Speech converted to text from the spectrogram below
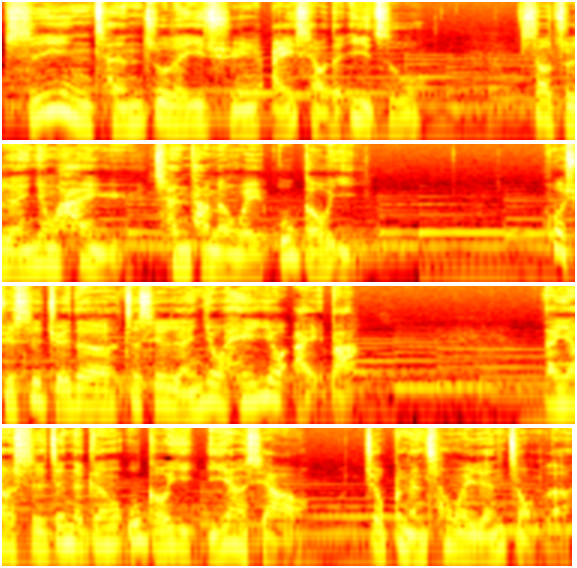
石印曾住了一群矮小的异族，少族人用汉语称他们为乌狗蚁。或许是觉得这些人又黑又矮吧。但要是真的跟乌狗蚁一样小，就不能称为人种了。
